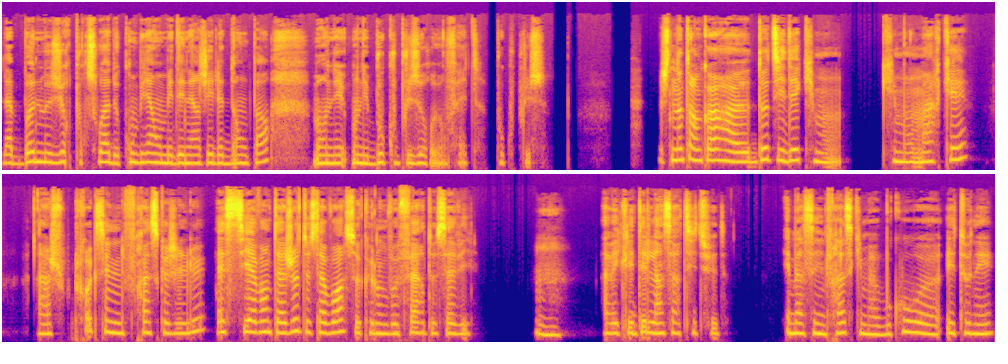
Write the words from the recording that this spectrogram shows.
la bonne mesure pour soi de combien on met d'énergie là-dedans ou pas, ben on est on est beaucoup plus heureux en fait, beaucoup plus. Je note encore euh, d'autres idées qui m'ont qui m'ont marqué. Alors, je crois que c'est une phrase que j'ai lue. Est-ce si avantageux de savoir ce que l'on veut faire de sa vie? Mhm. Avec l'idée de l'incertitude Eh ben, c'est une phrase qui m'a beaucoup euh, étonnée.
